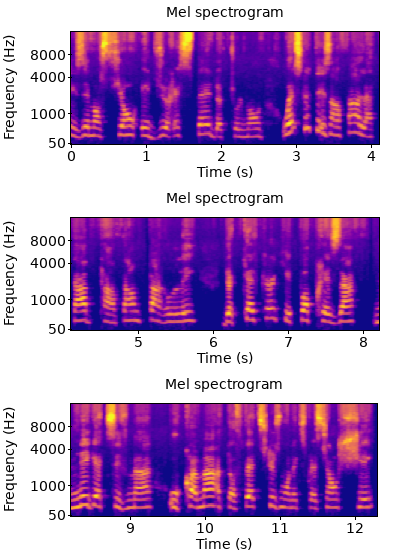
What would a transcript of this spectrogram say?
tes émotions et du respect de tout le monde? Ou est-ce que tes enfants à la table t'entendent parler de quelqu'un qui n'est pas présent négativement ou comment tu fait, excuse mon expression, chier?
